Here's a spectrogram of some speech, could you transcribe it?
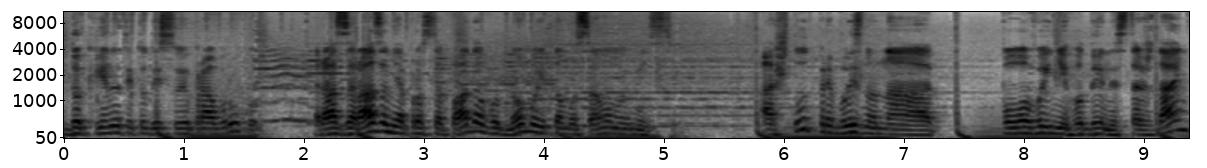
докинути туди свою праву руку. Раз за разом я просто падав в одному і тому самому місці. Аж тут приблизно на половині години страждань,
